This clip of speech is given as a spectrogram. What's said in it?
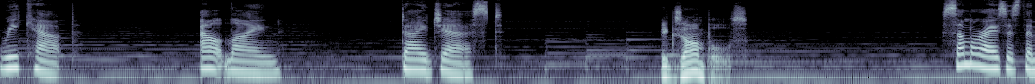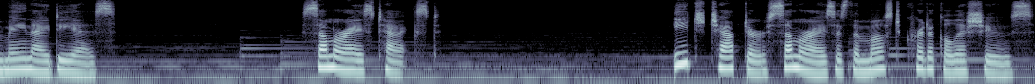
Recap Outline Digest Examples Summarizes the main ideas. Summarize text. Each chapter summarizes the most critical issues.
